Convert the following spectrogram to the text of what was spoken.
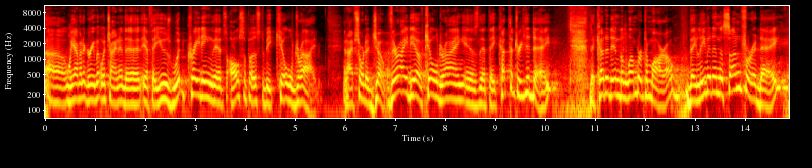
Uh, we have an agreement with China that if they use wood crating, that's all supposed to be kiln dried. And I've sort of joked. Their idea of kiln drying is that they cut the tree today, they cut it into lumber tomorrow, they leave it in the sun for a day,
